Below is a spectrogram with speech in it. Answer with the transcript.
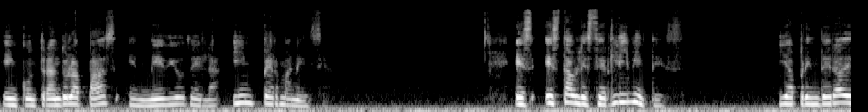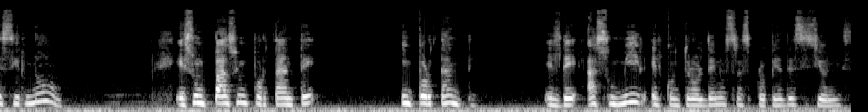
encontrando la paz en medio de la impermanencia. Es establecer límites y aprender a decir no es un paso importante, importante, el de asumir el control de nuestras propias decisiones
